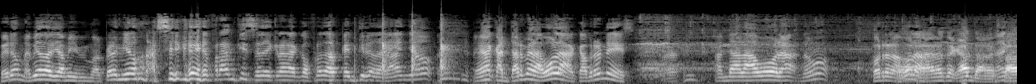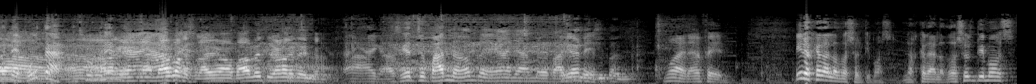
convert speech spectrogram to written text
Pero me voy a dar ya a mí mismo el premio, así que Frankie se declara cofrade argentino del año. Venga, a cantarme la bola, cabrones. Anda la bola, ¿no? Corre la Ah, bola. no te cantan, Ah, está- de puta. Venga, que ya, encantado hombre. porque se la ha llevado Pablo y tira lo que te. Ay, que lo chupando, hombre. Ya, ya, hombre, paviones. Bueno, en fin. Y nos quedan los dos últimos. Nos quedan los dos últimos.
